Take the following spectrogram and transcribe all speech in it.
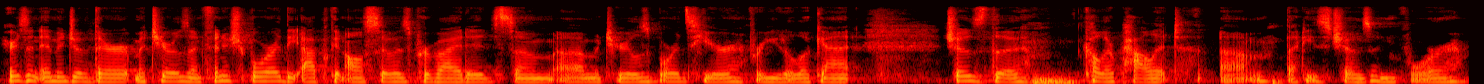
Here's an image of their materials and finish board. The applicant also has provided some uh, materials boards here for you to look at. Shows the color palette um, that he's chosen for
